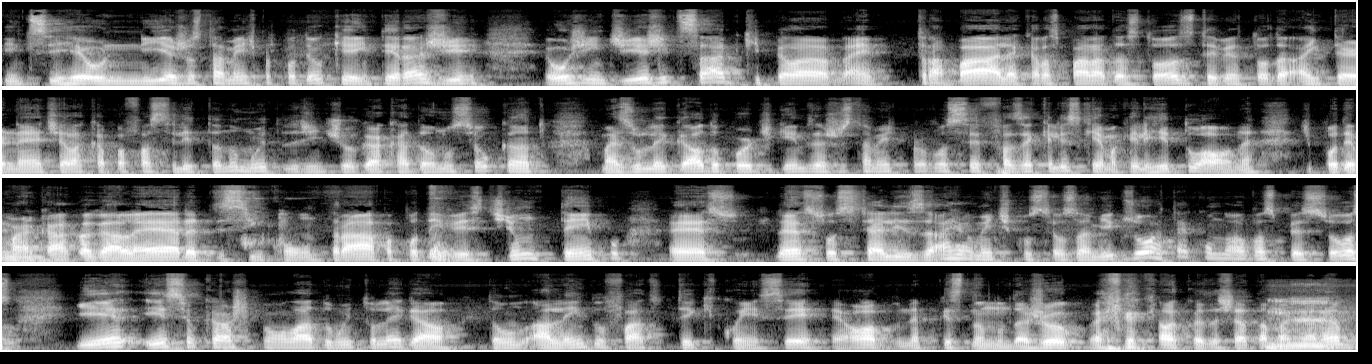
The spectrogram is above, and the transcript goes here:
A gente se reunia justamente para poder o quê? Interagir. Hoje em dia a gente sabe que pela né, trabalho, aquelas paradas todas, teve toda a internet, ela acaba facilitando muito a gente jogar cada um no seu canto. Mas o legal do board games é justamente para você fazer aquele esquema, aquele ritual né? De poder uhum. marcar com a galera, de se encontrar, para poder investir um tempo, é, né, socializar realmente com seus amigos ou até com novas pessoas. E é, esse é o que eu acho que é um lado muito legal. Então, além do fato de ter que conhecer, é óbvio, né? Porque senão não dá jogo, vai ficar aquela coisa chata pra é. caramba,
